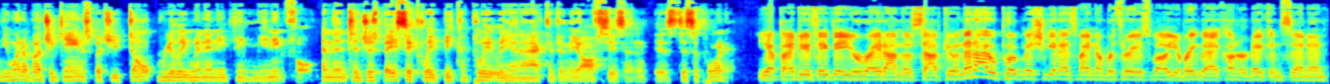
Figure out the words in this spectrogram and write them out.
You win a bunch of games, but you don't really win anything meaningful. And then to just basically be completely inactive in the off season is disappointing. Yep, I do think that you're right on those top two. And then I would put Michigan as my number three as well. You bring back Hunter Dickinson, and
